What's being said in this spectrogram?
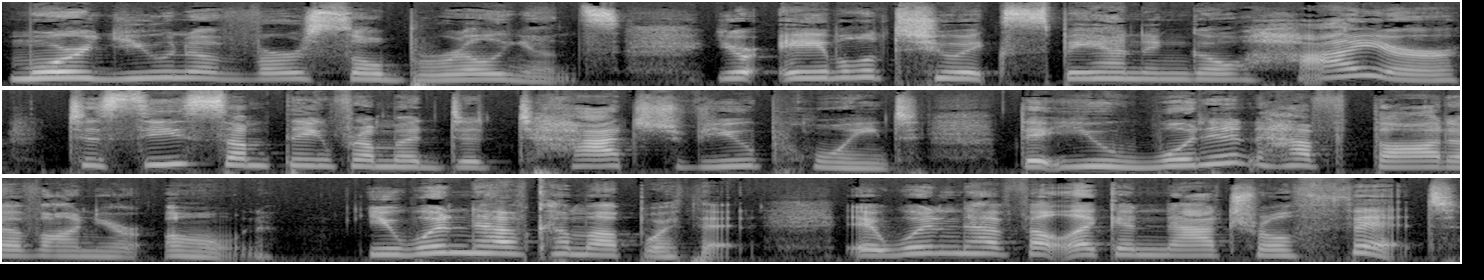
more universal brilliance. You're able to expand and go higher to see something from a detached viewpoint that you wouldn't have thought of on your own. You wouldn't have come up with it. It wouldn't have felt like a natural fit.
